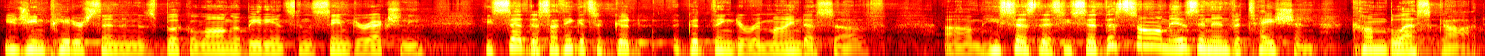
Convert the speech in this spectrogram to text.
Eugene Peterson, in his book, A Long Obedience in the Same Direction, he, he said this. I think it's a good, a good thing to remind us of. Um, he says this He said, This psalm is an invitation. Come bless God.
